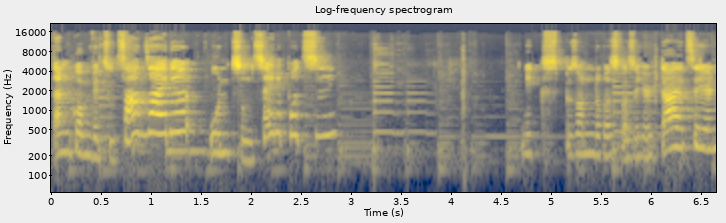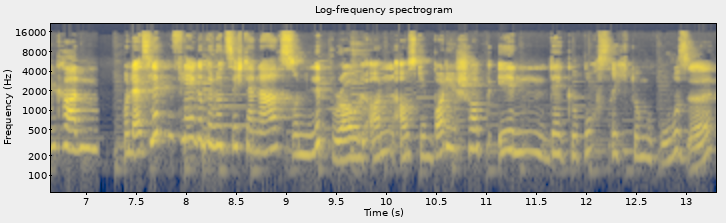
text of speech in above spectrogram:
Dann kommen wir zu Zahnseide und zum Zähneputzen. Nichts Besonderes, was ich euch da erzählen kann. Und als Lippenpflege benutze ich danach so ein Lip Roll-On aus dem Body Shop in der Geruchsrichtung Rose.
